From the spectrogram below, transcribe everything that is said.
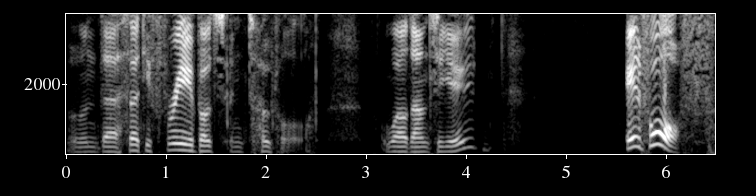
and uh, 33 votes in total. Well done to you. In fourth,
